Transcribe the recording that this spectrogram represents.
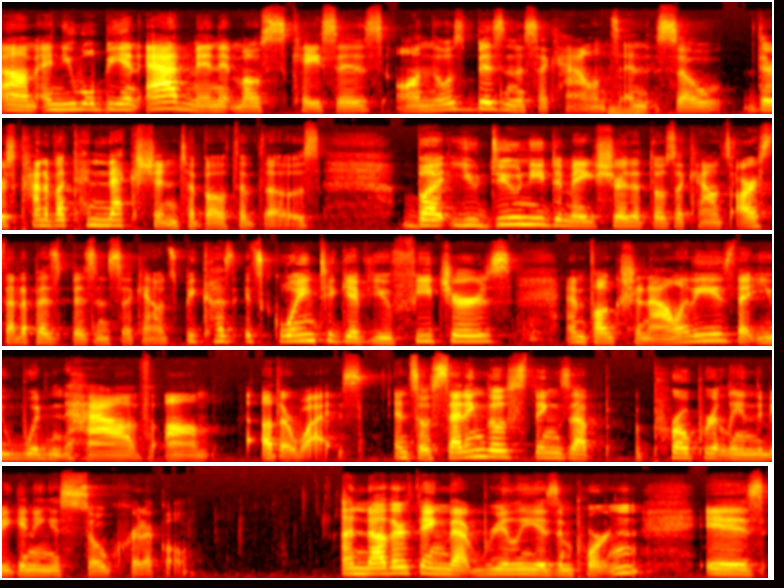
um, and you will be an admin at most cases on those business accounts. Mm-hmm. And so there's kind of a connection to both of those. But you do need to make sure that those accounts are set up as business accounts because it's going to give you features and functionalities that you wouldn't have um, otherwise. And so setting those things up appropriately in the beginning is so critical. Another thing that really is important is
